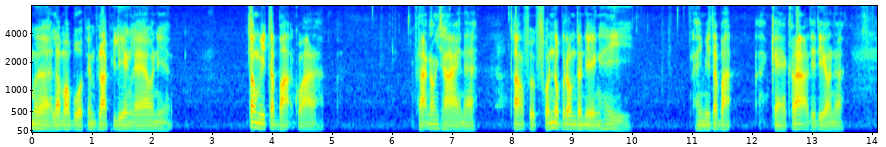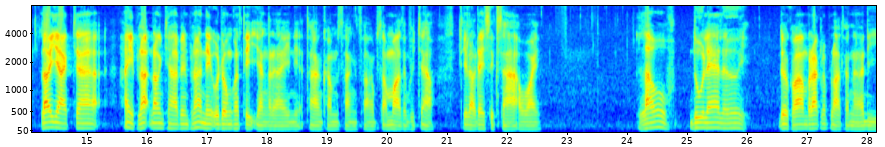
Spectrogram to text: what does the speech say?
เมื่อเรามาบวชเป็นพระพี่เลี้ยงแล้วเนี่ย ต้องมีตะบะกว่า พระน้องชายนะ ต้องฝึกฝนอบรมตนเองให้ ให้มีตะบะแก่กล้าทีเดียวนะเราอยากจะให้พระน้องชายเป็นพระในอุดมคติอย่างไรเนี่ยทางคำสั่งสอนของสัมมาสัมพุทธเจ้าที่เราได้ศึกษาเอาไว้เราดูแลเลย ด้วยความรักและปรารถนาดี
